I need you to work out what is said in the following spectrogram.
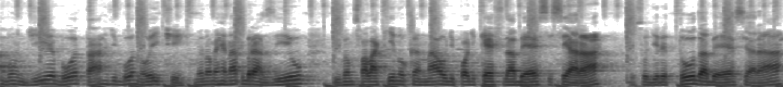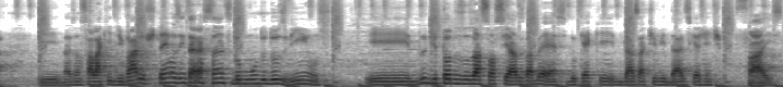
bom dia, boa tarde, boa noite. Meu nome é Renato Brasil e vamos falar aqui no canal de podcast da ABS Ceará. Eu sou diretor da ABS Ceará e nós vamos falar aqui de vários temas interessantes do mundo dos vinhos e de todos os associados da ABS, do que é que das atividades que a gente faz.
